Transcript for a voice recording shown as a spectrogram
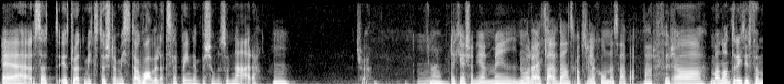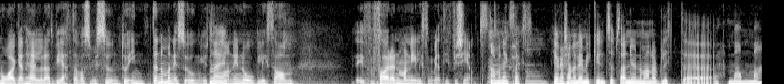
Eh, så att jag tror att mitt största misstag var väl att släppa in den personen så nära. Mm. Tror jag. Ja, det kan jag känna igen mig i. Några så här, vänskapsrelationer. Så här, bara, varför? Ja, man har inte riktigt förmågan heller att veta vad som är sunt och inte när man är så ung utan Nej. man är nog liksom förrän man är liksom att det är för sent. Ja men exakt. Jag kan känna det mycket typ, så här, nu när man har blivit eh, mamma.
